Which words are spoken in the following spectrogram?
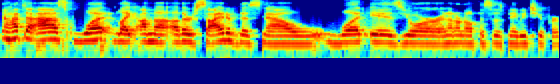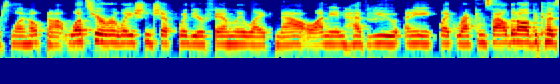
I have to ask what, like, on the other side of this now, what is your, and I don't know if this is maybe too personal, I hope not. What's your relationship with your family like now? I mean, have you any like reconciled at all? Because,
